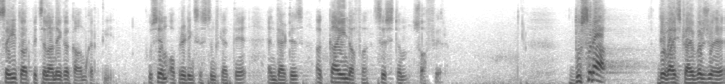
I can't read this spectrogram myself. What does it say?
صحیح طور پہ چلانے کا کام کرتی ہے۔ اسے ہم آپریٹنگ سسٹم کہتے ہیں and that is a kind of a system software دوسرا ڈیوائس ڈرائیور جو ہے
